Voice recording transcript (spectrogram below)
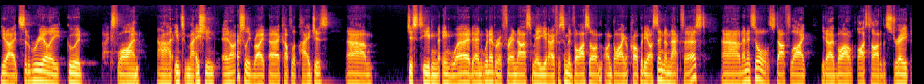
you know, some really good baseline uh, information. And I actually wrote a couple of pages um, just in, in Word. And whenever a friend asks me, you know, for some advice on, on buying a property, I send them that first. Um, and it's all stuff like, you know, buy on side of the street,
